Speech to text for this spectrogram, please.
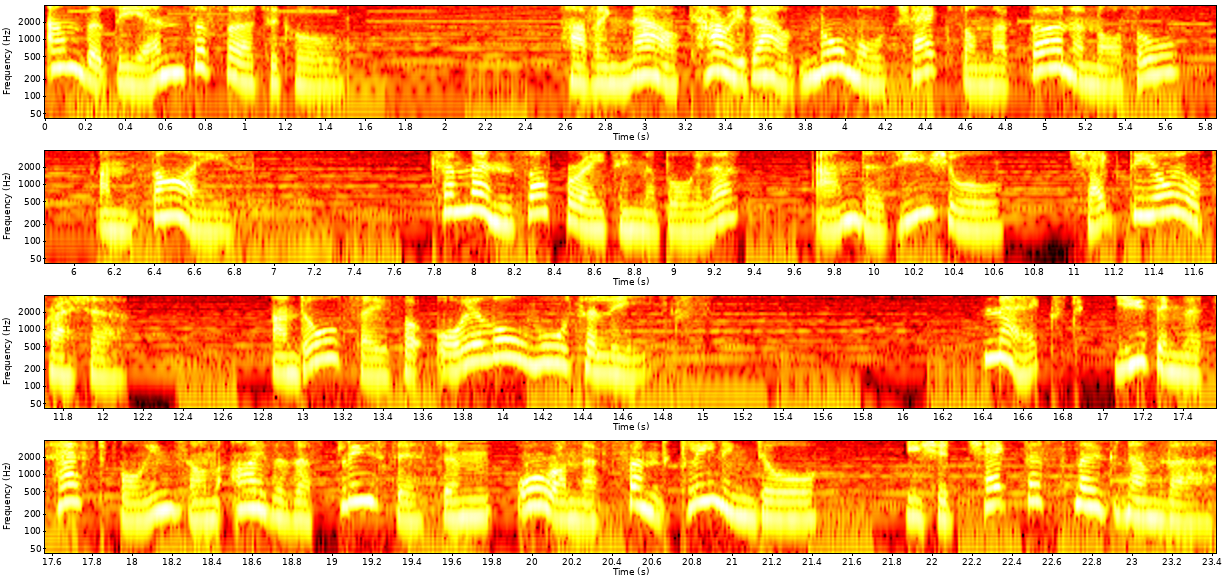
and that the ends are vertical. Having now carried out normal checks on the burner nozzle and size, commence operating the boiler and, as usual, check the oil pressure and also for oil or water leaks. Next, using the test point on either the flue system or on the front cleaning door, you should check the smoke number.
